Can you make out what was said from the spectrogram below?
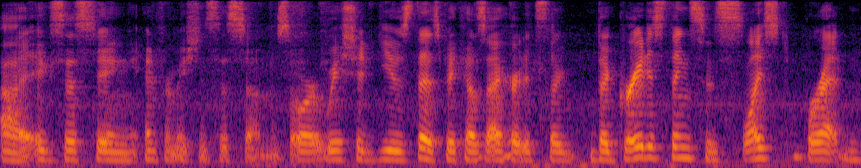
uh, existing information systems, or we should use this because I heard it's the, the greatest thing since sliced bread,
